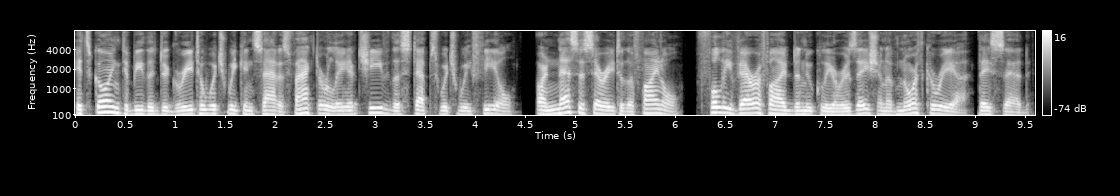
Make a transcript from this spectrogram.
it's going to be the degree to which we can satisfactorily achieve the steps which we feel are necessary to the final, fully verified denuclearization of North Korea, they said.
